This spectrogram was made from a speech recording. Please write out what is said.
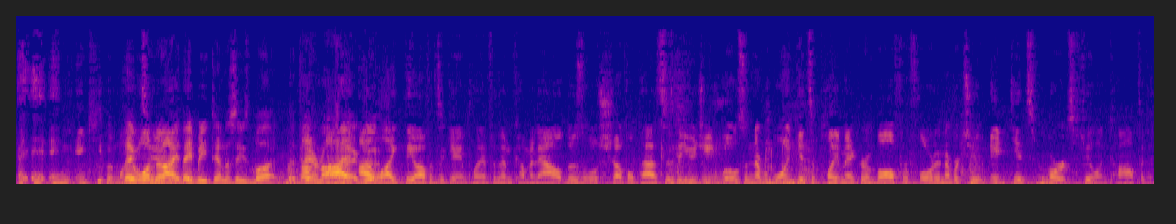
And, and, and keep in mind, They won too, tonight. They beat Tennessee's butt, but they are not I, that I like the offensive game plan for them coming out. Those little shuffle passes to Eugene Wilson. Number one gets a playmaker involved for Florida. Number two, it gets Mertz feeling confident.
